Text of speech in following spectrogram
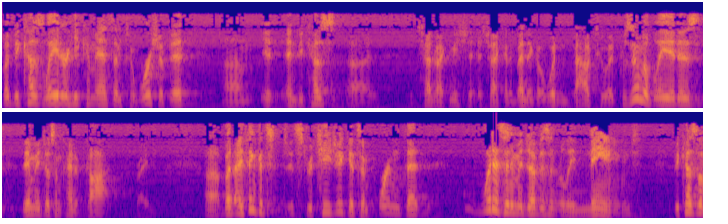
but because later he commands them to worship it, um, it and because uh, Shadrach, Meshach, and Abednego wouldn't bow to it, presumably it is the image of some kind of god, right? Uh, but I think it's, it's strategic. It's important that what it's an image of isn't really named because the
